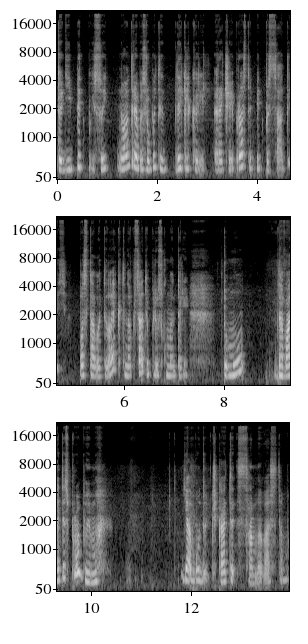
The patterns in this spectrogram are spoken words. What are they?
тоді підписуй. Вам треба зробити декілька речей. Просто підписатись, поставити лайк та написати плюс коментарі. Тому давайте спробуємо. Я буду чекати саме вас там.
